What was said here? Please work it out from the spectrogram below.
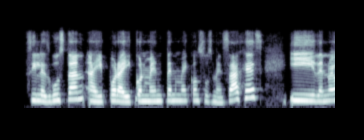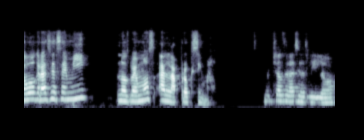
Si les gustan, ahí por ahí coméntenme con sus mensajes. Y de nuevo, gracias, Emi. Nos vemos a la próxima. Muchas gracias, Lilo.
